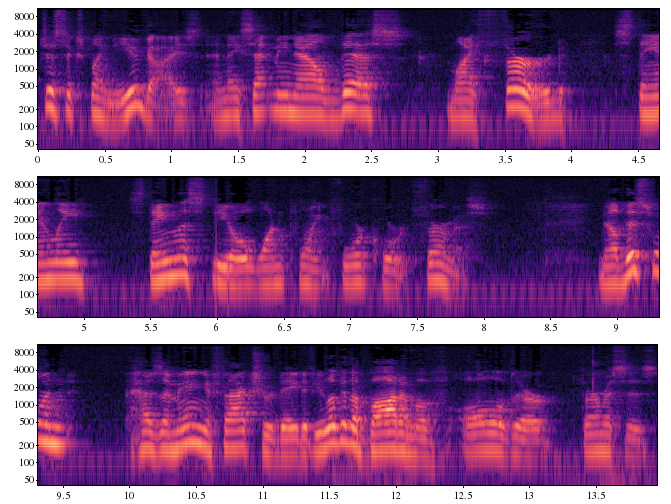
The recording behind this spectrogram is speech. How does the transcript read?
just explained to you guys, and they sent me now this, my third Stanley stainless steel 1.4 quart thermos. Now this one has a manufacturer date. If you look at the bottom of all of their thermoses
